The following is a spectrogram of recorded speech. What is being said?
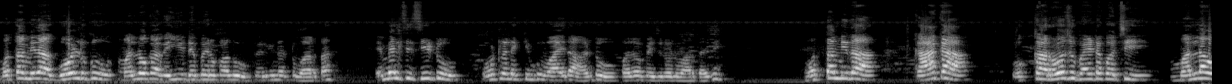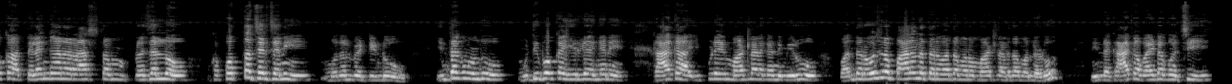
మొత్తం మీద గోల్డ్కు మళ్ళీ ఒక వెయ్యి డెబ్బై రూపాయలు పెరిగినట్టు వార్త. ఎమ్మెల్సీ సీటు ఓట్ల లెక్కింపు వాయిదా అంటూ పదవ పేజీ నుండి వార్త ఇది. మొత్తం మీద కాక ఒక్క రోజు బయటకు వచ్చి మళ్ళా ఒక తెలంగాణ రాష్ట్రం ప్రజల్లో ఒక కొత్త చర్చని మొదలుపెట్టిండు. ఇంతకుముందు ఇంతకు ముందు ముద్దిబొక్క ఇరగంగానే కాక ఇప్పుడేం మాట్లాడకండి మీరు. వంద రోజుల పాలన తర్వాత మనం మాట్లాడదాం అన్నాడు. నిన్న కాక బయటకు వచ్చి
